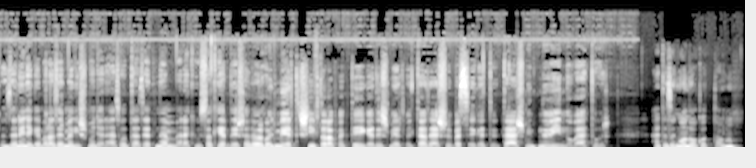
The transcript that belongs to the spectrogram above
Ezzel lényegében azért meg is magyarázod, de azért nem menekülsz a kérdés elől, hogy miért is hívtalak meg téged, és miért vagy te az első beszélgető társ, mint női innovátor. Hát ezen gondolkodtam.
